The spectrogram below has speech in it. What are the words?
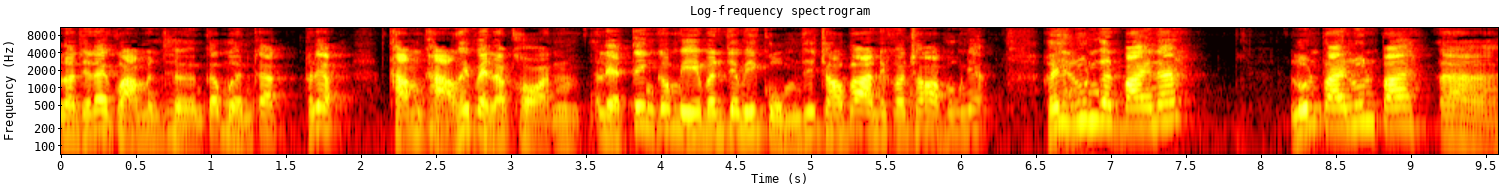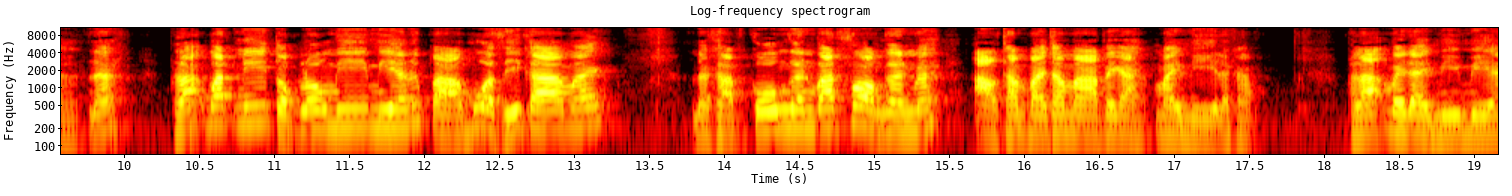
เราจะได้ความบันเทิงก็เหมือนกับเขาเรียกทำข่าวให้เป็นละครเรตติ้งก็มีมันจะมีกลุ่มที่ชาวบ้านที่เขาชอบพวกเนี้ยเฮ้ยลุ้นกันไปนะลุ้นไปลุ้นไปอ่านะ พระวัดนี้ตกลงมีเมียหรือเปล่ามั่วสีกาไหมนะครับ โกงเงินวัดฟอกเงินไหมอ้าวทำไปทำมาไปไงไม่มีแล้วครับ พระไม่ได้มีเมีย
